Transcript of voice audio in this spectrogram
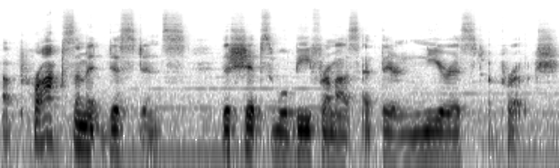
approximate distance the ships will be from us at their nearest approach.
